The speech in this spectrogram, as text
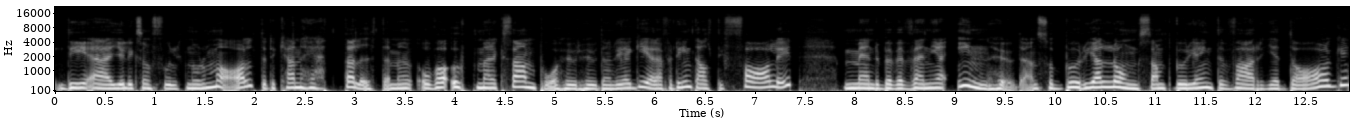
det är ju liksom fullt normalt. Det kan hetta lite. Men, och var uppmärksam på hur huden reagerar. För det är inte alltid farligt. Men du behöver vänja in huden. Så börja långsamt. Börja inte varje dag.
